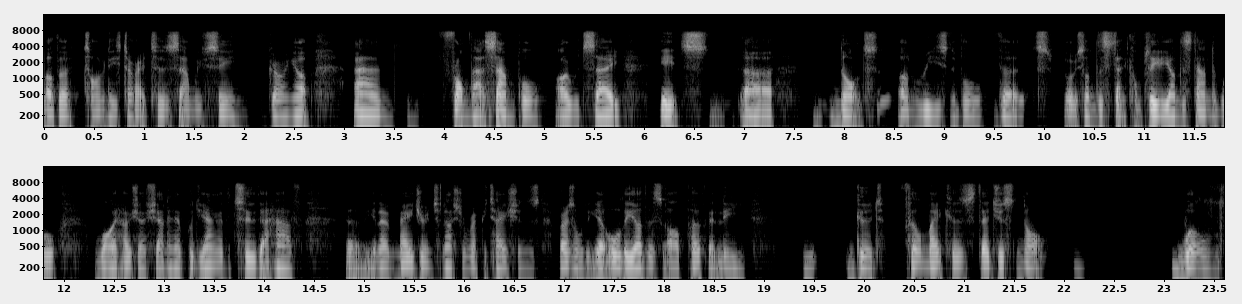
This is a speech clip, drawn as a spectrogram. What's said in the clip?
other Taiwanese directors, and we've seen growing up. And from that sample, I would say it's uh, not unreasonable that, or it's understand, completely understandable why Hou Hsiao-hsien and Edward Yang are the two that have, uh, you know, major international reputations, whereas all the yeah, all the others are perfectly good filmmakers. They're just not world,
